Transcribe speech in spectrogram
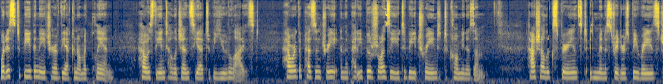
What is to be the nature of the economic plan? How is the intelligentsia to be utilized? How are the peasantry and the petty bourgeoisie to be trained to communism? How shall experienced administrators be raised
